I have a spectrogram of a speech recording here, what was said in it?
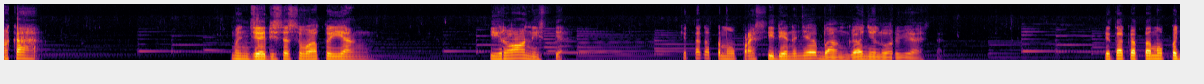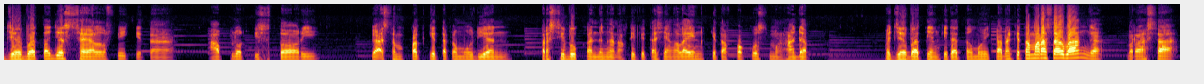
Maka menjadi sesuatu yang ironis ya. Kita ketemu presiden aja bangganya luar biasa. Kita ketemu pejabat aja selfie kita upload di story. Gak sempat kita kemudian tersibukkan dengan aktivitas yang lain. Kita fokus menghadap pejabat yang kita temui karena kita merasa bangga, merasa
